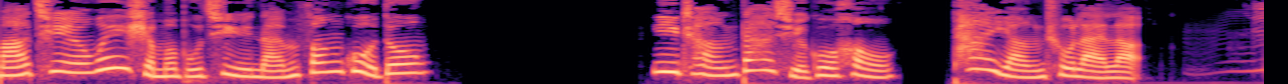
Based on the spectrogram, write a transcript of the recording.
麻雀为什么不去南方过冬？一场大雪过后，太阳出来了。哎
